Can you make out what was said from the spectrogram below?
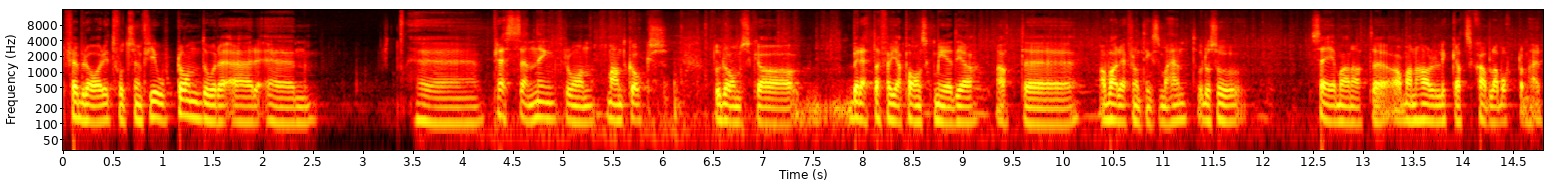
februari 2014 då det är en eh, pressändning från Mt. Gox. Då de ska berätta för japansk media att, eh, vad det är för någonting som har hänt. Och då så säger man att eh, ja, man har lyckats schabbla bort de här.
